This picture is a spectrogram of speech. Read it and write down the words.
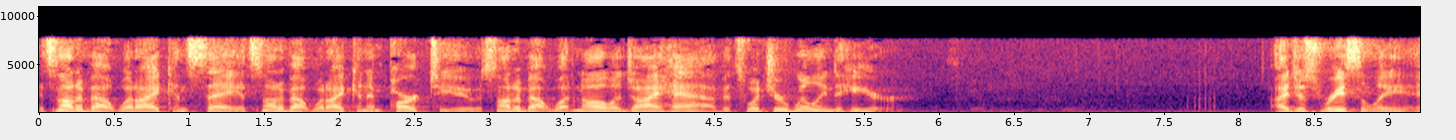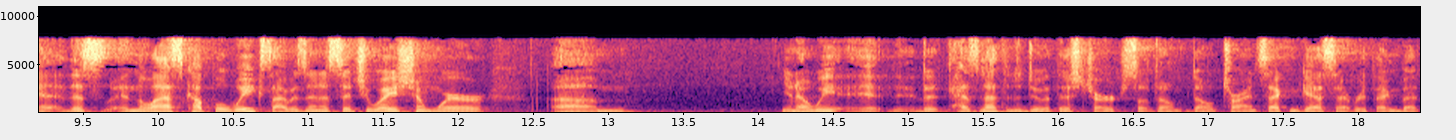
it's not about what I can say. It's not about what I can impart to you. It's not about what knowledge I have. It's what you're willing to hear. I just recently, uh, this in the last couple of weeks, I was in a situation where, um, you know, we it, it, has nothing to do with this church, so don't don't try and second guess everything. But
